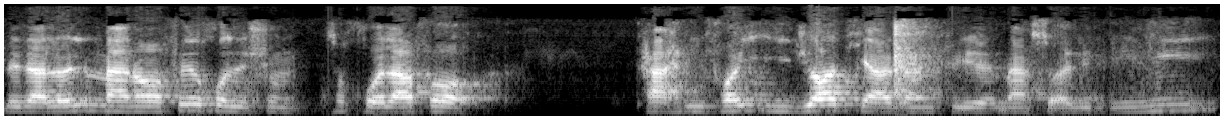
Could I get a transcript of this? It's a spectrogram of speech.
به دلایل منافع خودشون مثلا خلفا تحریف های ایجاد کردن توی مسائل دینی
